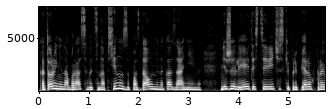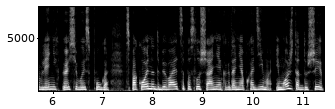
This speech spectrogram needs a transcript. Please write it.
который не набрасывается на псину с запоздалыми наказаниями, не жалеет истерически при первых проявлениях пёсего испуга, спокойно добивается послушания, когда необходимо, и может от души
